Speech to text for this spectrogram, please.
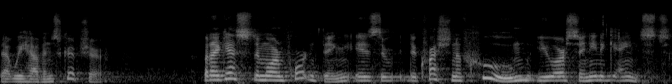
that we have in Scripture. But I guess the more important thing is the, the question of whom you are sinning against.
